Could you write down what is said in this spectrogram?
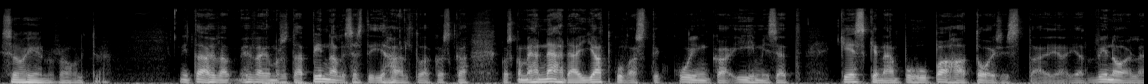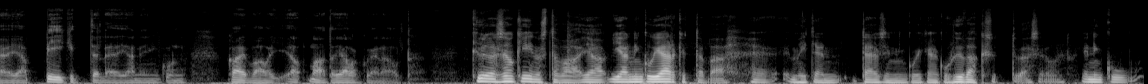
Se on hieno roolityö. Niin tämä on hyvä, hyvä ilmaisu, tämä pinnallisesti ihailtua, koska, koska mehän nähdään jatkuvasti, kuinka ihmiset keskenään puhuu pahaa toisistaan ja, ja vinoilee ja piikittelee ja niin kuin kaivaa maata jalkojen alta. Kyllä se on kiinnostavaa ja, ja niin kuin järkyttävää, miten täysin niin kuin ikään kuin hyväksyttyä se on. Ja niin kuin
